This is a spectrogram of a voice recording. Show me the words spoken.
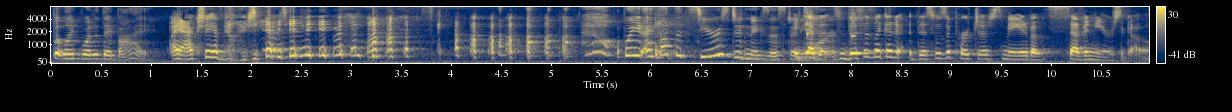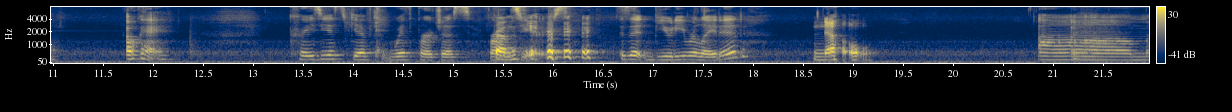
But like, what did they buy? I actually have no idea. I didn't even ask. Wait, I thought that Sears didn't exist anymore. It doesn't. So this is like a this was a purchase made about seven years ago Okay. Craziest gift with purchase from, from Sears. Sears. Is it beauty related? no. Um,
